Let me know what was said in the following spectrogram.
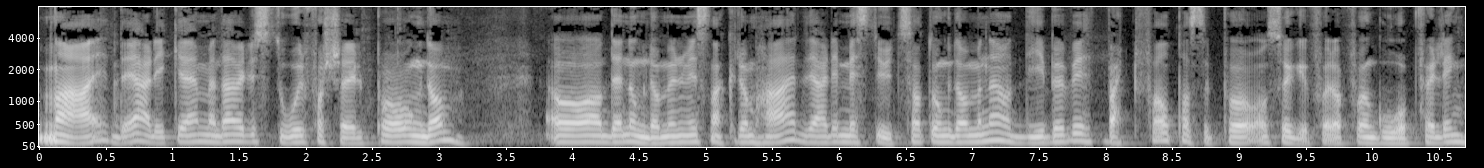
Nei, det er det ikke, men det er veldig stor forskjell på ungdom. Og den ungdommen vi snakker om her, det er de mest utsatte ungdommene, og de bør vi i hvert fall passe på å sørge for å få en god oppfølging.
